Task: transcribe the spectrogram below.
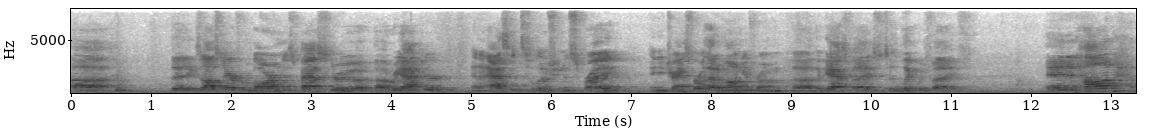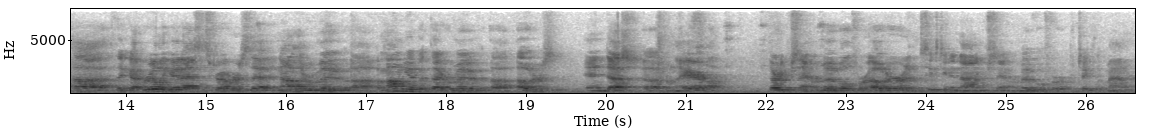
Uh, the exhaust air from barn is passed through a, a, reactor and an acid solution is sprayed and you transfer that ammonia from uh, the gas phase to the liquid phase. And in Holland, uh, they've got really good acid scrubbers that not only remove uh, ammonia, but they remove uh, odors and dust uh, from the air, 30% removal for odor and 60 to 90% removal for a particulate matter.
